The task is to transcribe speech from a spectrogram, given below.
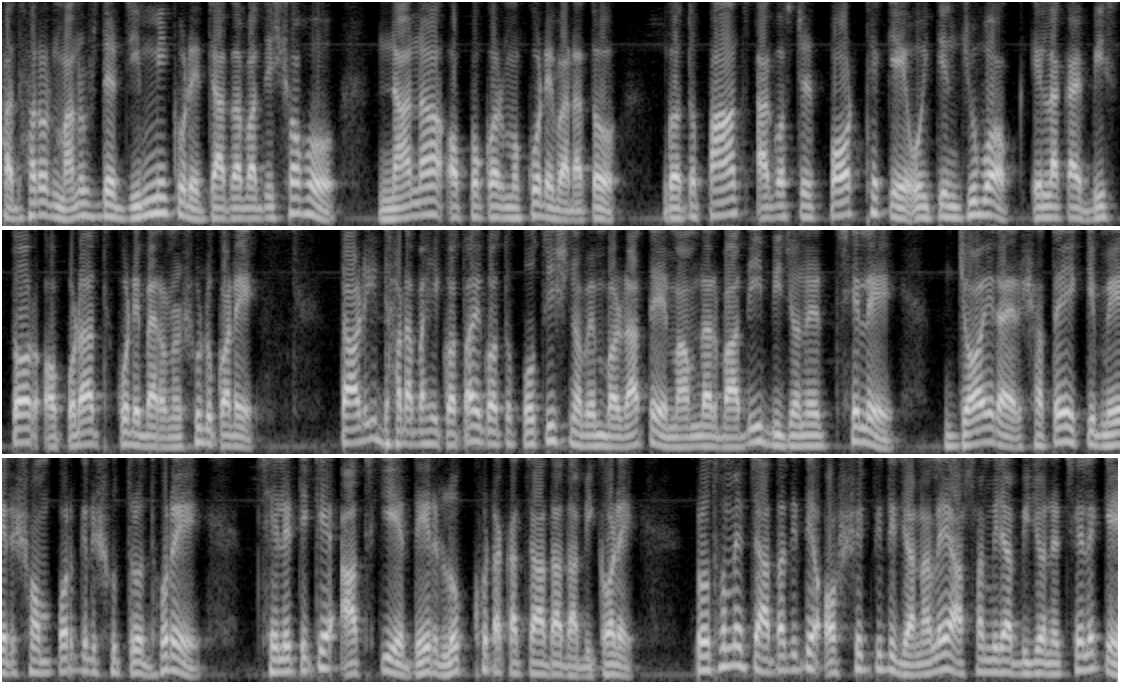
সাধারণ মানুষদের জিম্মি করে চাঁদাবাজি সহ নানা অপকর্ম করে বেড়াতো। গত পাঁচ আগস্টের পর থেকে ওই তিন যুবক এলাকায় বিস্তর অপরাধ করে বেড়ানো শুরু করে। তারই ধারাবাহিকতায় গত পঁচিশ নভেম্বর রাতে মামলার বাদী বিজনের ছেলে জয় রায়ের সাথে একটি মেয়ের সম্পর্কের সূত্র ধরে ছেলেটিকে আটকিয়ে দেড় লক্ষ টাকা চাঁদা দাবি করে। প্রথমে চাঁদা দিতে অস্বীকৃতি জানালে আসামিরা বিজনের ছেলেকে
